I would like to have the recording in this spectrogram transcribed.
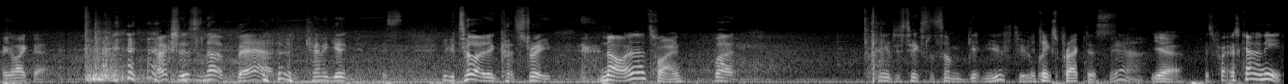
How you like that? Actually, this is not bad. I'm kind of getting. It's, you can tell I didn't cut straight, No, that's fine. but I think it just takes some getting used to. It takes practice. Yeah. Yeah, it's it's kind of neat.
